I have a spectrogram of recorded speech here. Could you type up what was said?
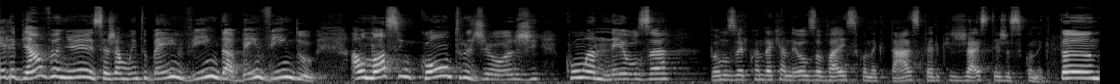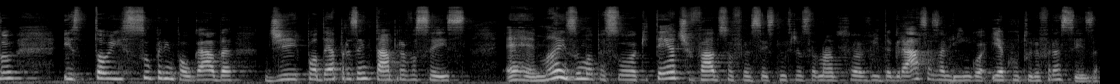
soyez les bienvenus, seja muito bem-vinda, bem-vindo ao nosso encontro de hoje com a Neuza. Vamos ver quando é que a Neuza vai se conectar, espero que já esteja se conectando. Estou super empolgada de poder apresentar para vocês é, mais uma pessoa que tem ativado seu francês, tem transformado sua vida graças à língua e à cultura francesa.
